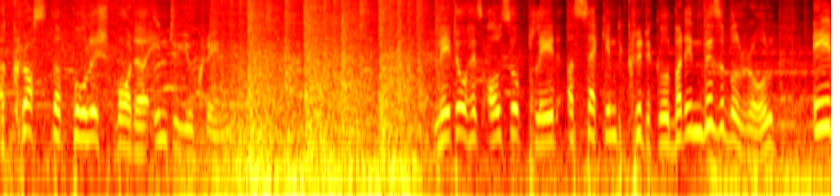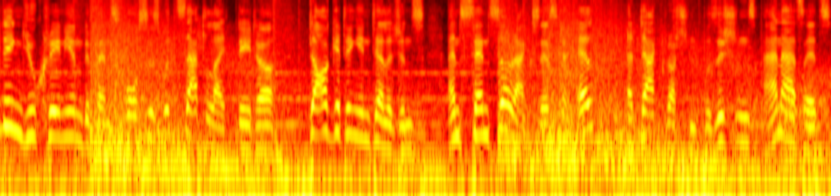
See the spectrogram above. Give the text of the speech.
across the Polish border into Ukraine. NATO has also played a second critical but invisible role, aiding Ukrainian defense forces with satellite data, targeting intelligence, and sensor access to help attack Russian positions and assets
